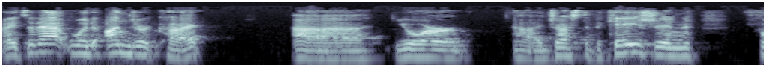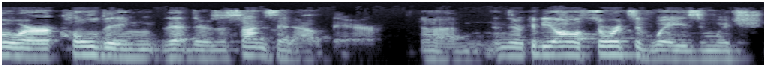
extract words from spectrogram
Right? So that would undercut uh, your justification for holding that there's a sunset out there. Um, and there could be all sorts of ways in which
